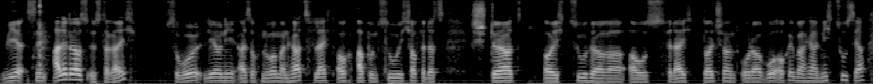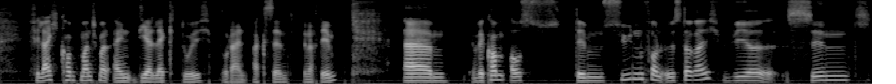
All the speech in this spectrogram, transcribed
Wir sind alle drei aus Österreich. Sowohl Leonie als auch Noah. Man hört es vielleicht auch ab und zu. Ich hoffe, das stört euch Zuhörer aus vielleicht Deutschland oder wo auch immer her nicht zu sehr. Vielleicht kommt manchmal ein Dialekt durch oder ein Akzent, je nachdem. Ähm, wir kommen aus dem Süden von Österreich. Wir sind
